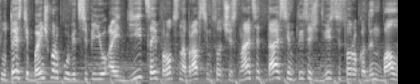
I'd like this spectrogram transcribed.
У тесті бенчмарку від CPU ID цей проц набрав 716 та 7241 бал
